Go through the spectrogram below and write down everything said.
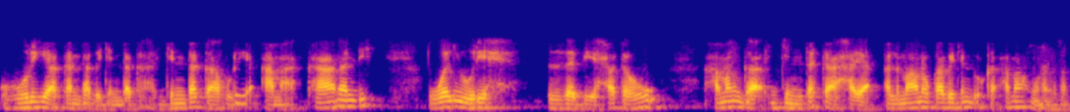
huriya kan daga gindaka. Gindaka huriya ama kanandi wal yurih zabihatahu amanga gindaka haya almano kaga jindoka ama hunan zan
